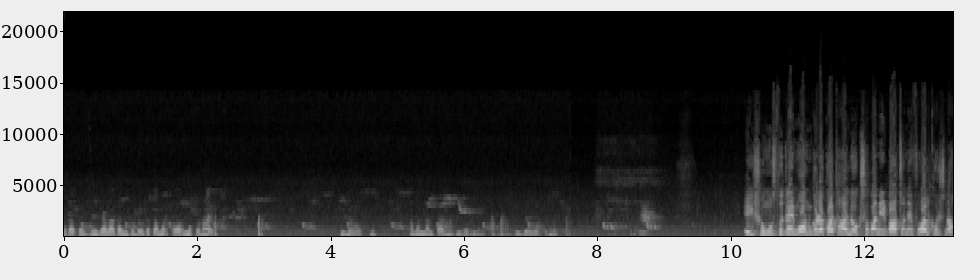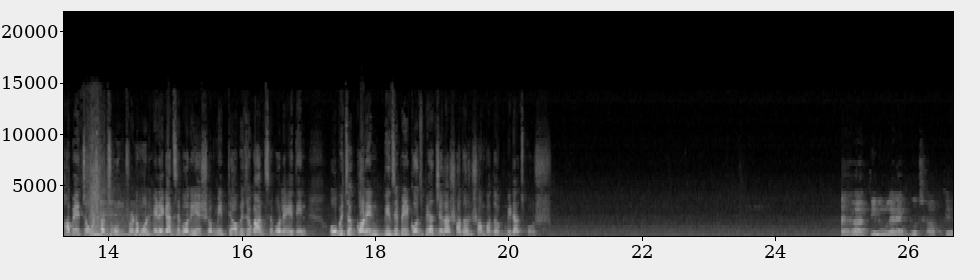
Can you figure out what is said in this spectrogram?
ওটা তো যে গালাগালি করল ওটা তো আমার করার মতো নয়। কি নাম আপনি? আমার নাম পার্বতী বর্মন। এই জায়গাটার নাম? এই সমস্তটাই মন গড়া কথা লোকসভা নির্বাচনে ফল ঘোষণা হবে চৌঠা জুন। তৃণমূল হেরে গেছে বলে এসব মিথ্যে অভিযোগ আনছে বলে এদিন অভিযোগ করেন বিজেপির কোচবিহার জেলার সাধারণ সম্পাদক বিরাজ বোস। তৃণমূলের এক বুথ সভাপতির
